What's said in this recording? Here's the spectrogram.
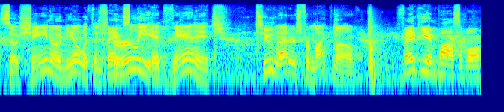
So Shane O'Neill with an Shane's- early advantage. Two letters for Mike Mo. Fakey impossible.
